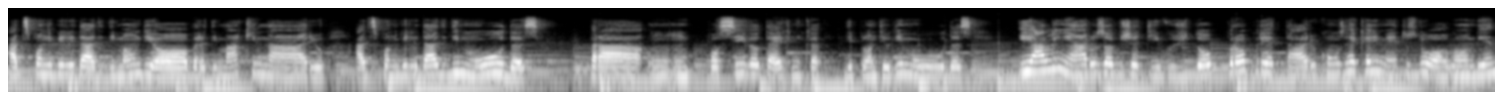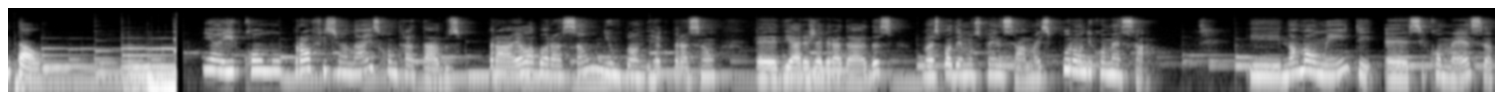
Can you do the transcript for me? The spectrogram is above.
a disponibilidade de mão de obra, de maquinário, a disponibilidade de mudas para um, um possível técnica de plantio de mudas e alinhar os objetivos do proprietário com os requerimentos do órgão ambiental. E aí, como profissionais contratados para a elaboração de um plano de recuperação é, de áreas degradadas, nós podemos pensar, mas por onde começar? E normalmente é, se começa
